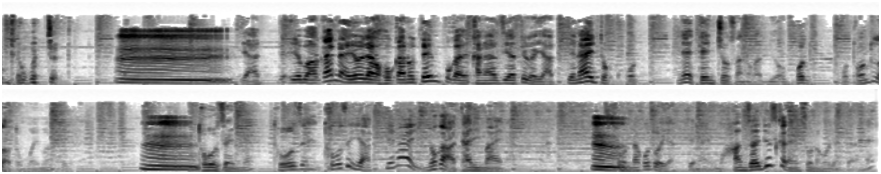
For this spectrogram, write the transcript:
って思っちゃったうん。やっていやわかんないよだから他の店舗が必ずやってるからやってないとこ、ね、店長さんの方がよっぽどほとんどだと思いますけどねうん。当然ね当然当然やってないのが当たり前なの、うん。そんなことをやってないもう犯罪ですからねそんなことやったらね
